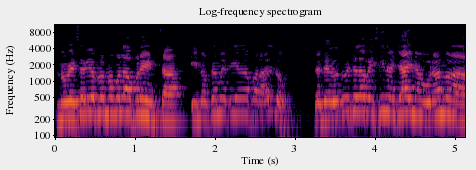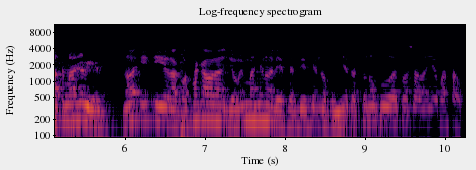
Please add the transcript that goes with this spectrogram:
no hubiese habido problema con la prensa y no se metían a pararlo. De seguro tuviese la piscina ya inaugurándola la semana que viene. no, y, y la cosa que ahora, yo me imagino a Eliezer diciendo, puñeta, esto no pudo haber pasado el año pasado.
